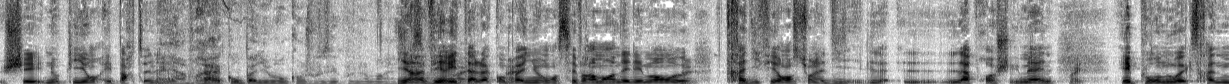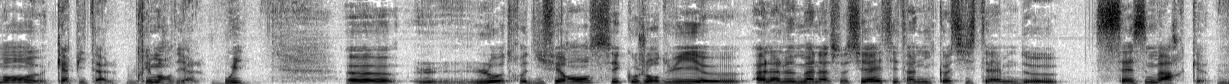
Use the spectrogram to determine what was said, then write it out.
chez nos clients et partenaires. Il y a un vrai accompagnement quand je vous écoute, Jean-Marie. Il y a un véritable accompagnement. C'est vraiment un élément très différenciant. L'approche humaine est pour nous extrêmement capitale, mm. primordiale. Oui. Euh, l'autre différence, c'est qu'aujourd'hui, euh, Alan Associates, c'est un écosystème de 16 marques mhm.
